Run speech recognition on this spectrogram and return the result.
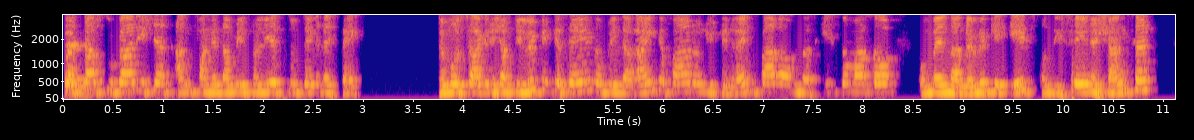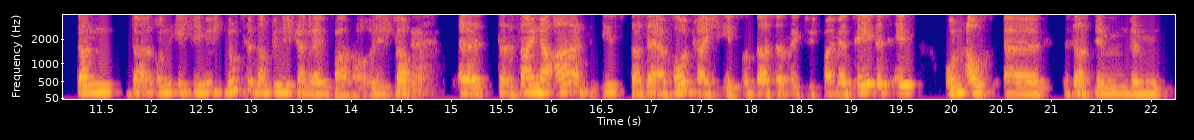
Das darfst du gar nicht erst anfangen, damit verlierst du den Respekt. Du musst sagen, ich habe die Lücke gesehen und bin da reingefahren und ich bin Rennfahrer und das ist nun mal so. Und wenn da eine Lücke ist und ich sehe eine Chance, dann, dann und ich die nicht nutze, dann bin ich kein Rennfahrer. Und ich glaube, ja. äh, seine Art ist, dass er erfolgreich ist und dass er wirklich bei Mercedes ist und auch äh, sagt dem, dem,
